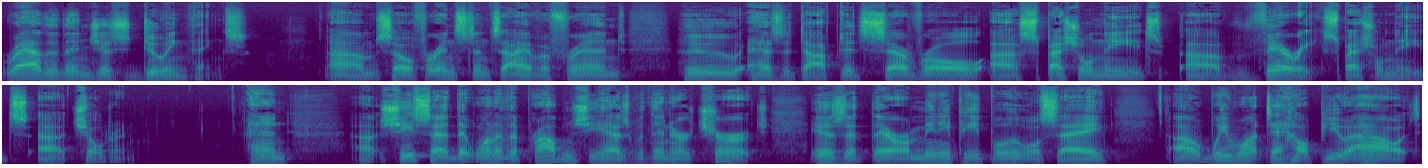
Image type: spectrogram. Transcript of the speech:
rather than just doing things. Um, so, for instance, I have a friend who has adopted several uh, special needs, uh, very special needs uh, children. And uh, she said that one of the problems she has within her church is that there are many people who will say, uh, we want to help you out,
